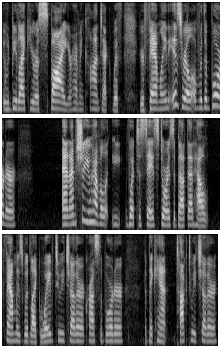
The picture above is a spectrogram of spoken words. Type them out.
it would be like you're a spy, you're having contact with your family in Israel over the border. And I'm sure you have a, what to say, stories about that, how families would like wave to each other across the border, but they can't talk to each other.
